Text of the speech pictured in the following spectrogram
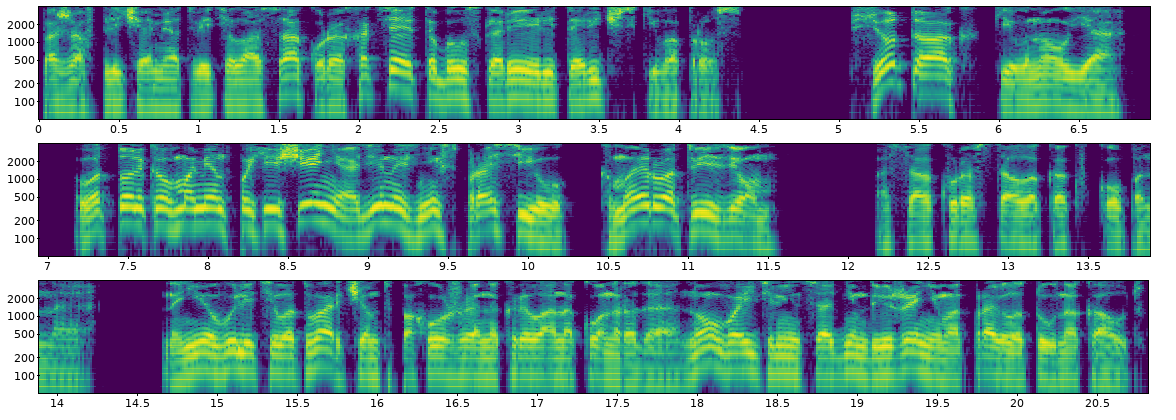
пожав плечами, ответила Асакура, хотя это был скорее риторический вопрос. «Все так», — кивнул я. «Вот только в момент похищения один из них спросил, к мэру отвезем». Асакура встала как вкопанная. На нее вылетела тварь, чем-то похожая на крыла на Конрада, но воительница одним движением отправила ту в нокаут.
